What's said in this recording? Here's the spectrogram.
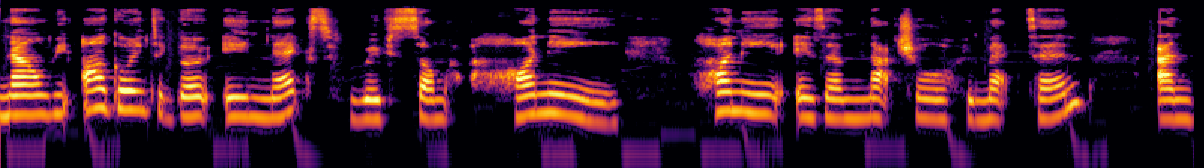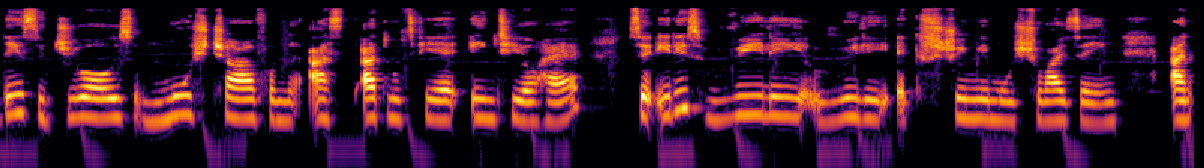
Now we are going to go in next with some honey. Honey is a natural humectant and this draws moisture from the atmosphere into your hair so it is really really extremely moisturizing and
